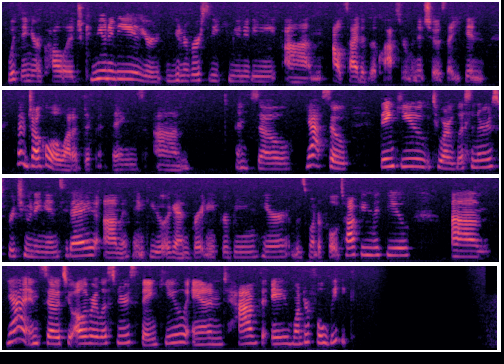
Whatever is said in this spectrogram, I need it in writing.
within your college community, your university community, um, outside of the classroom. And it shows that you can kind of juggle a lot of different things. Um, and so, yeah, so thank you to our listeners for tuning in today. Um, and thank you again, Brittany, for being here. It was wonderful talking with you. Um, yeah, and so to all of our listeners, thank you and have a wonderful week.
